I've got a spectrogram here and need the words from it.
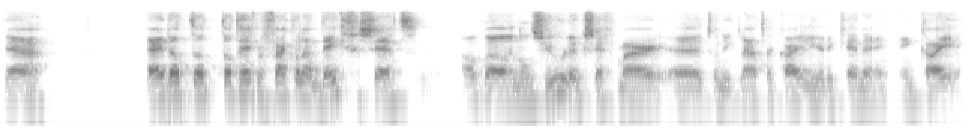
ja, ja, dat, dat, dat heeft me vaak wel aan het denken gezet. Ook wel in ons huwelijk, zeg maar, toen ik later Kai leerde kennen. En, en Kai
